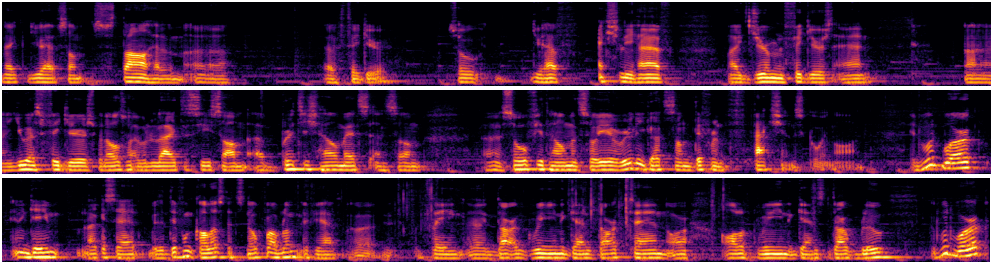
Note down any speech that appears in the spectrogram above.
Like you have some Stahlhelm uh, uh, figure. So you have actually have like German figures and US uh, figures, but also I would like to see some uh, British helmets and some Soviet helmets. So you really got some different factions going on. It would work in a game, like I said, with the different colors, that's no problem. If you have uh, playing uh, dark green against dark tan or olive green against dark blue, it would work.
